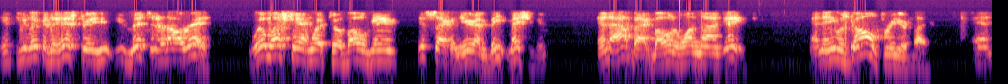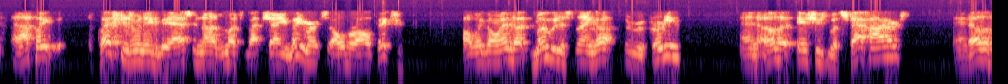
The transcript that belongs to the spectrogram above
if you look at the history, you, you mentioned it already. Will Muschamp went to a bowl game his second year and beat Michigan in the Outback Bowl and won nine games, and then he was gone three years later. And, and I think the questions we need to be asking not as much about Shane Beamer, it's the overall picture. Are we going to end up moving this thing up through recruiting and other issues with staff hires and other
